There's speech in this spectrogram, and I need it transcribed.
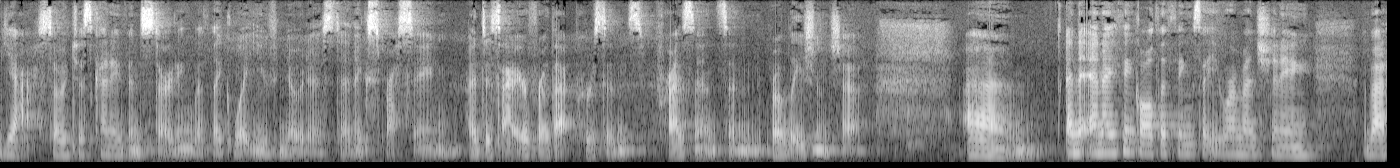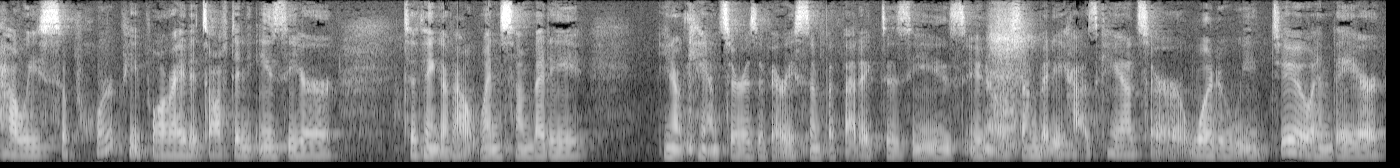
yeah, so just kind of even starting with like what you've noticed and expressing a desire for that person's presence and relationship. Um, and and I think all the things that you were mentioning about how we support people, right? It's often easier to think about when somebody, you know, cancer is a very sympathetic disease. You know, somebody has cancer, what do we do? And they are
